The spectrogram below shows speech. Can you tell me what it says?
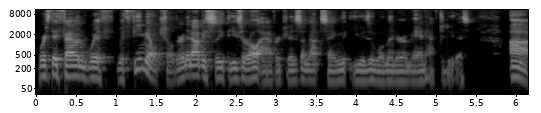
Whereas they found with with female children, and obviously these are all averages. I'm not saying that you as a woman or a man have to do this. Uh,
